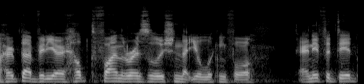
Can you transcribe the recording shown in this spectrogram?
I hope that video helped find the resolution that you're looking for. And if it did,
